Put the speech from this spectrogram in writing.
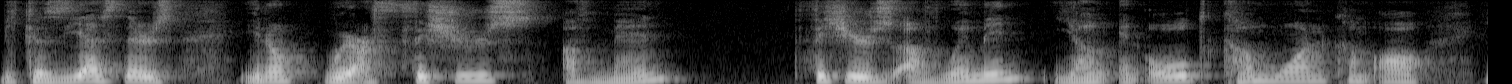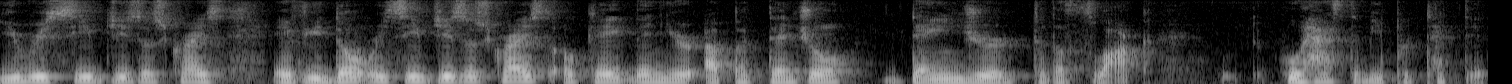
Because yes, there's, you know, we are fishers of men, fishers of women, young and old, come one, come all. You receive Jesus Christ. If you don't receive Jesus Christ, okay, then you're a potential danger to the flock who has to be protected.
